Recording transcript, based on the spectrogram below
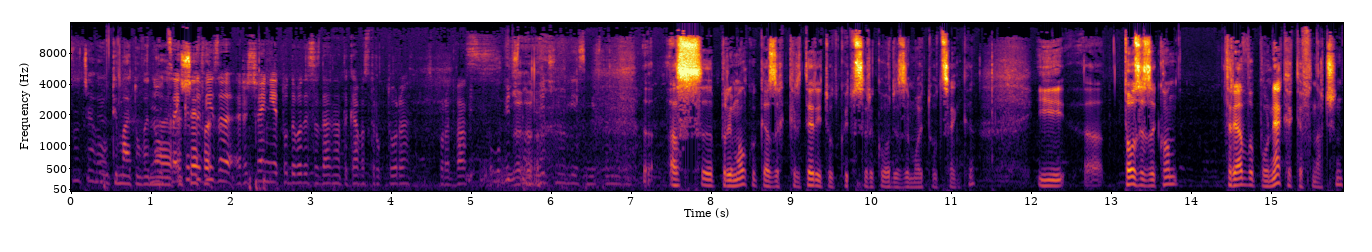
означава ултиматума Но на оценката шефа? ви за решението да бъде създадена такава структура, според вас, логично, логично ли е, смислено? Аз а, преди малко казах критериите, от които се ръководя за моята оценка. И а, този закон трябва по някакъв начин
